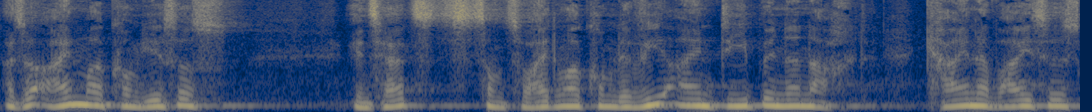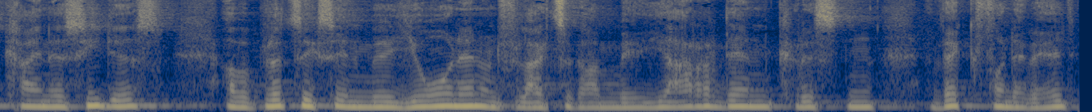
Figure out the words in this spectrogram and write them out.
Also einmal kommt Jesus ins Herz, zum zweiten Mal kommt er wie ein Dieb in der Nacht. Keiner weiß es, keiner sieht es, aber plötzlich sind Millionen und vielleicht sogar Milliarden Christen weg von der Welt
